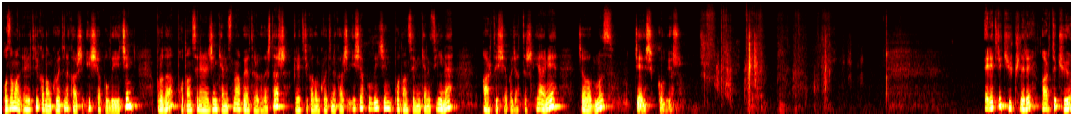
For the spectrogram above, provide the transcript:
O zaman elektrik alan kuvvetine karşı iş yapıldığı için burada potansiyel enerjinin kendisi ne yapacaktır arkadaşlar? Elektrik alan kuvvetine karşı iş yapıldığı için potansiyelin kendisi yine artış yapacaktır. Yani cevabımız C şıkkı oluyor. Elektrik yükleri artı Q,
